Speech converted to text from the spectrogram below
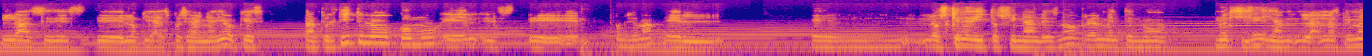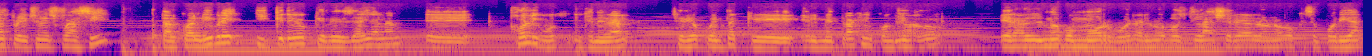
las, este, lo que ya después se añadió, que es tanto el título como el, este, ¿cómo se llama? El, los créditos finales, ¿no? Realmente no, no existían. en las primeras proyecciones fue así, tal cual libre, y creo que desde ahí, Alan, eh, Hollywood en general se dio cuenta que el metraje encontrado era el nuevo morbo, era el nuevo slasher, era lo nuevo que se podía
